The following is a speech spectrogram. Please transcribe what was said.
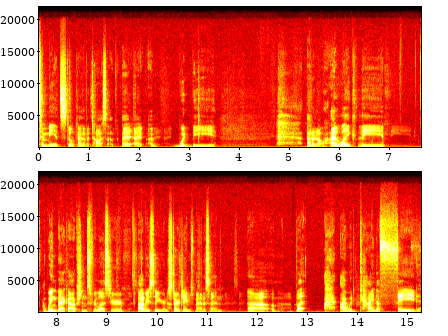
to me, it's still kind of a toss up. I, I, I would be. I don't know. I like the wingback options for Leicester. Obviously, you're going to start James Maddison, um, but I would kind of fade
